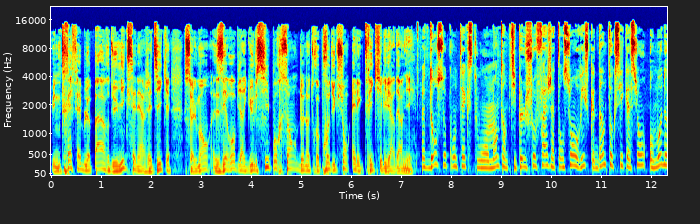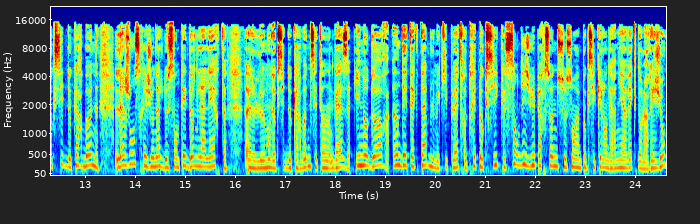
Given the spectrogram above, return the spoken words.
une très faible part du mix énergétique, seulement 0,6% de notre production électrique l'hiver dernier. Dans ce contexte où on monte un petit peu le chauffage, attention au risque d'intoxication au monoxyde de carbone. L'agence régionale de santé donne l'alerte. Le monoxyde de carbone, c'est un gaz inodore, indétectable mais qui peut être très toxique. 118 personnes se sont intoxiquées l'an dernier avec dans la région.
